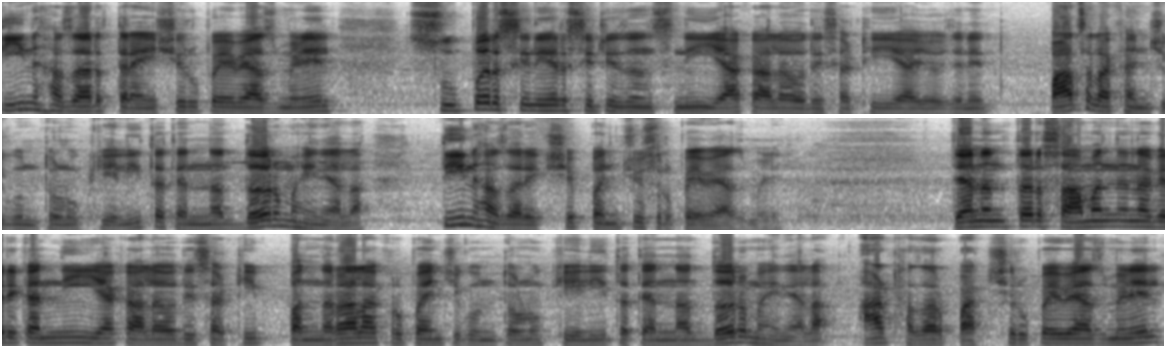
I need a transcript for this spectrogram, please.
तीन हजार त्र्याऐंशी रुपये व्याज मिळेल. सुपर सिनियर सिटिझन्सनी या कालावधीसाठी या योजनेत पाच लाखांची गुंतवणूक केली तर त्यांना दर महिन्याला तीन हजार एकशे पंचवीस रुपये व्याज मिळेल. त्यानंतर सामान्य नागरिकांनी या कालावधीसाठी पंधरा लाख रुपयांची गुंतवणूक केली तर त्यांना दर महिन्याला आठ हजार पाचशे रुपये व्याज मिळेल.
